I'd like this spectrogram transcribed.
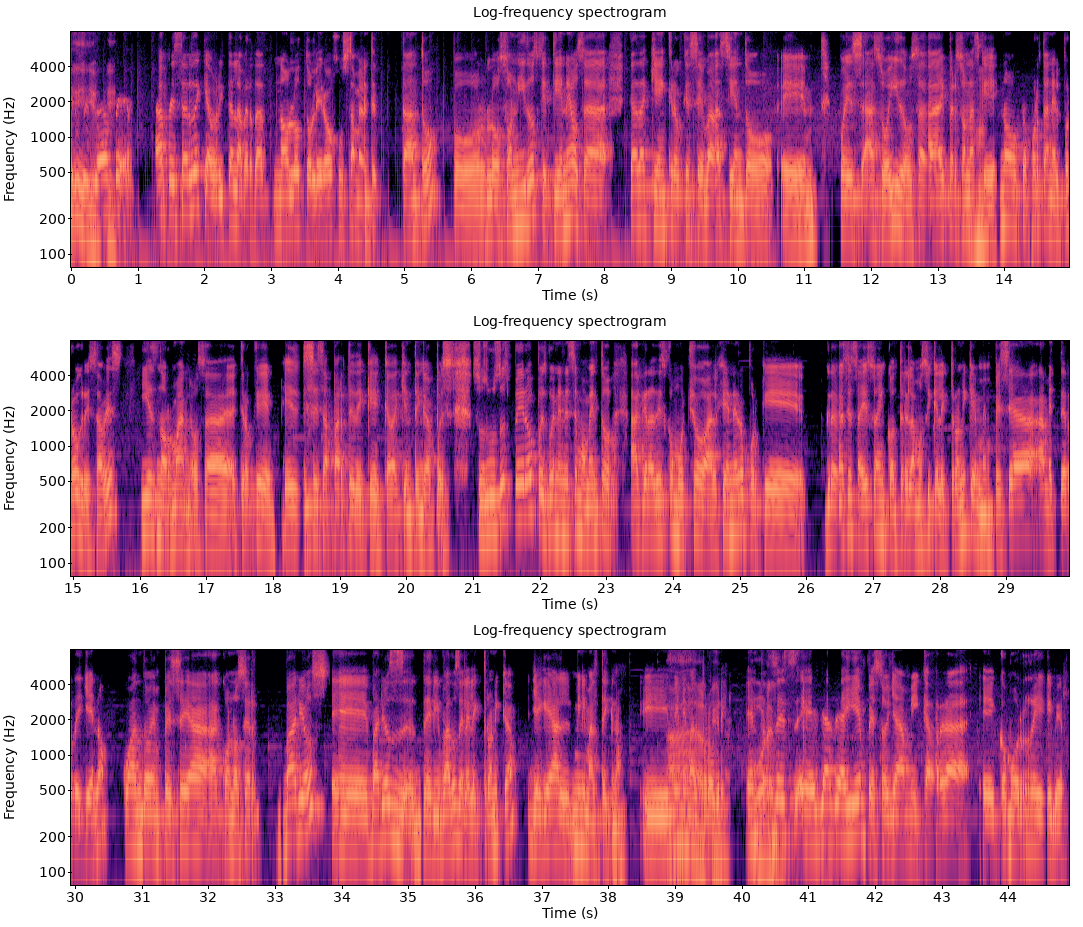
A pesar de que ahorita la verdad no lo tolero justamente tanto por los sonidos que tiene, o sea, cada quien creo que se va haciendo eh, pues a su oído, o sea, hay personas que no soportan el progres, ¿sabes? Y es normal, o sea, creo que es esa parte de que cada quien tenga pues sus gustos, pero pues bueno, en ese momento agradezco mucho al género porque gracias a eso encontré la música electrónica y me empecé a, meter de lleno cuando empecé a, a conocer varios, eh, varios derivados de la electrónica, llegué al minimal techno y ah, minimal progre. Entonces, eh, ya de ahí empezó ya mi carrera eh, como raver.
